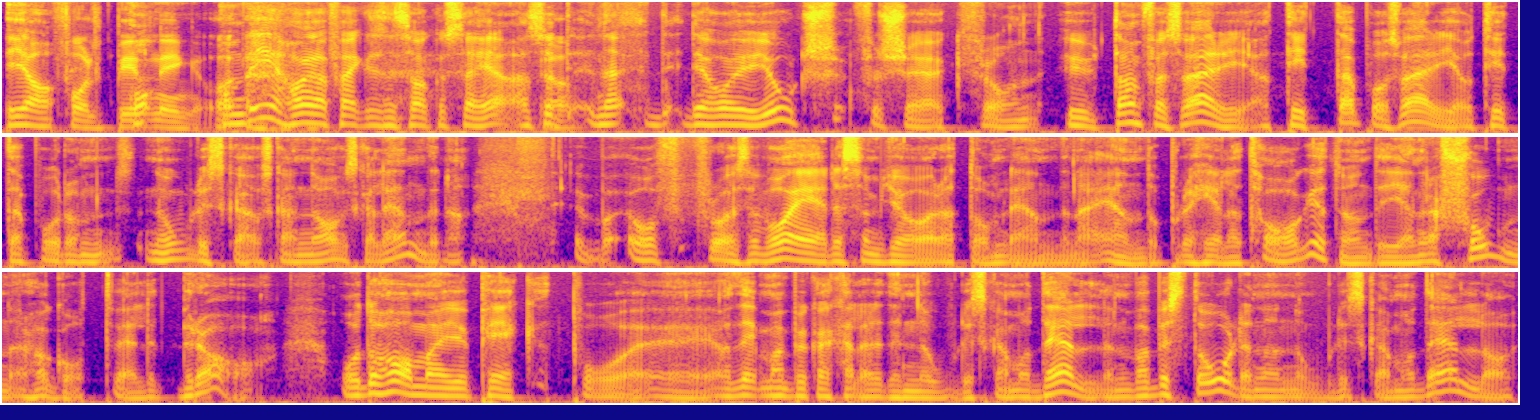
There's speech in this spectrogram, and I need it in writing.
ja, folkbildning. Och, om det har jag faktiskt en sak att säga. Alltså, ja. det, det, har ju gjorts försök från utanför Sverige att titta på Sverige och titta på de nordiska och skandinaviska länderna och fråga sig vad är det som gör att de länderna ändå på det hela taget under generationer har gått väldigt bra. Och då har man ju pekat på, eh, man brukar kalla det den nordiska modellen. Vad består denna nordiska modell av?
